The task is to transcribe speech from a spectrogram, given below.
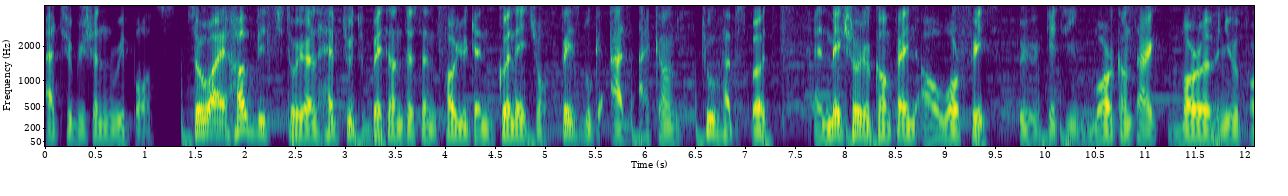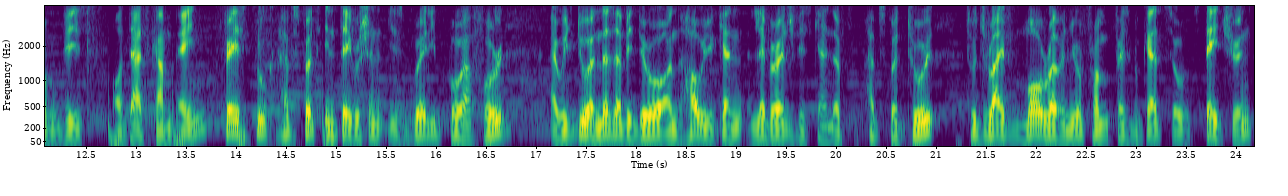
attribution reports. So I hope this tutorial helped you to better understand how you can connect your Facebook ads account to HubSpot and make sure your campaign are worth it. You're getting more contacts, more revenue from this or that campaign. Facebook HubSpot integration is really powerful. I will do another video on how you can leverage this kind of HubSpot tool to drive more revenue from Facebook ads. So stay tuned.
